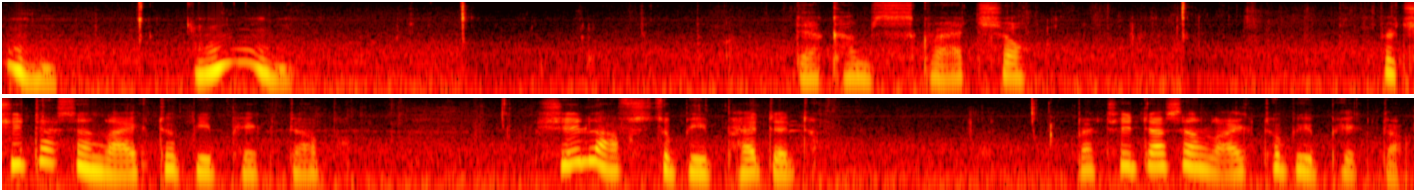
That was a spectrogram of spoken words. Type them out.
Mmm. Mmm. There comes Scratcher. But she doesn't like to be picked up. She loves to be petted. But she doesn't like to be picked up.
